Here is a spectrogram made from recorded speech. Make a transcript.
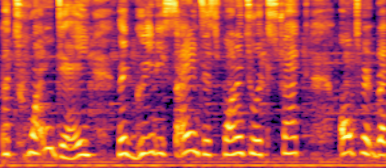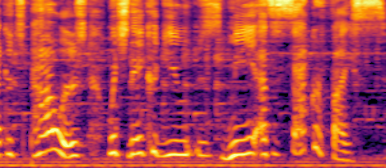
But one day, the greedy scientists wanted to extract Ultimate Records powers, which they could use me as a sacrifice.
